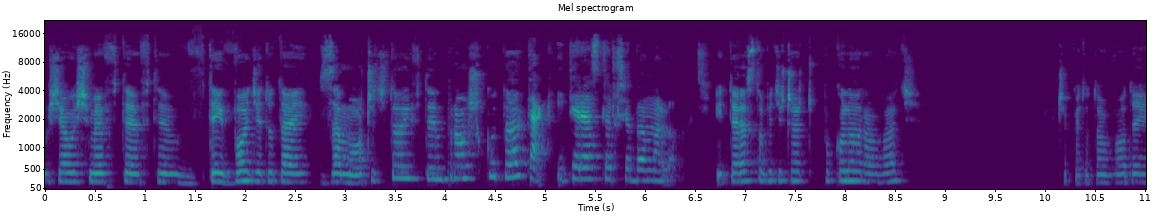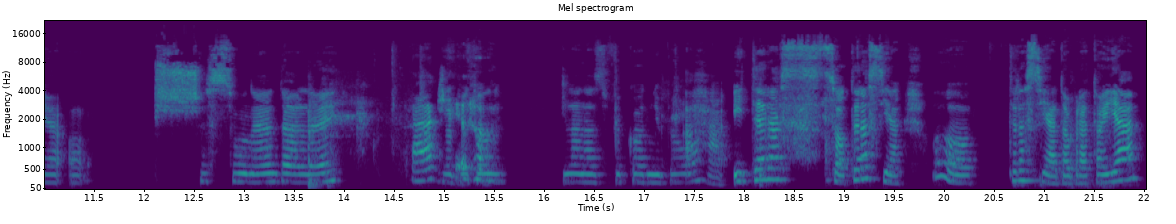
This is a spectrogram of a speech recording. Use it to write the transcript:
musiałyśmy w, tym, w, tym, w tej wodzie tutaj zamoczyć to i w tym proszku, tak? Tak, i teraz to trzeba malować. I teraz to będzie trzeba pokolorować. Czekaj, to tą wodę ja o, przesunę dalej, Tak, żeby to dla nas wygodnie było. Aha, i teraz co? Teraz ja. O, teraz ja, dobra, to ja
